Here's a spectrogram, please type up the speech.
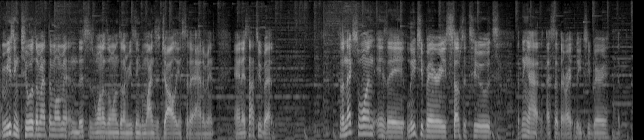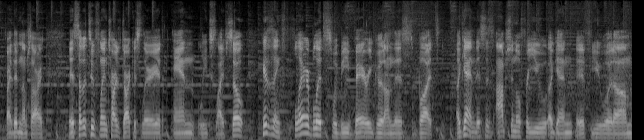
I'm using two of them at the moment, and this is one of the ones that I'm using, but mine's is Jolly instead of Adamant, and it's not too bad. So the next one is a Liechi Berry substitute. I think I, I said that right, Liechi Berry. If I didn't, I'm sorry. It's substitute Flame Charge, Darkest Lariat, and Leech Life. So Here's the thing, Flare Blitz would be very good on this, but again, this is optional for you, again, if you would um,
